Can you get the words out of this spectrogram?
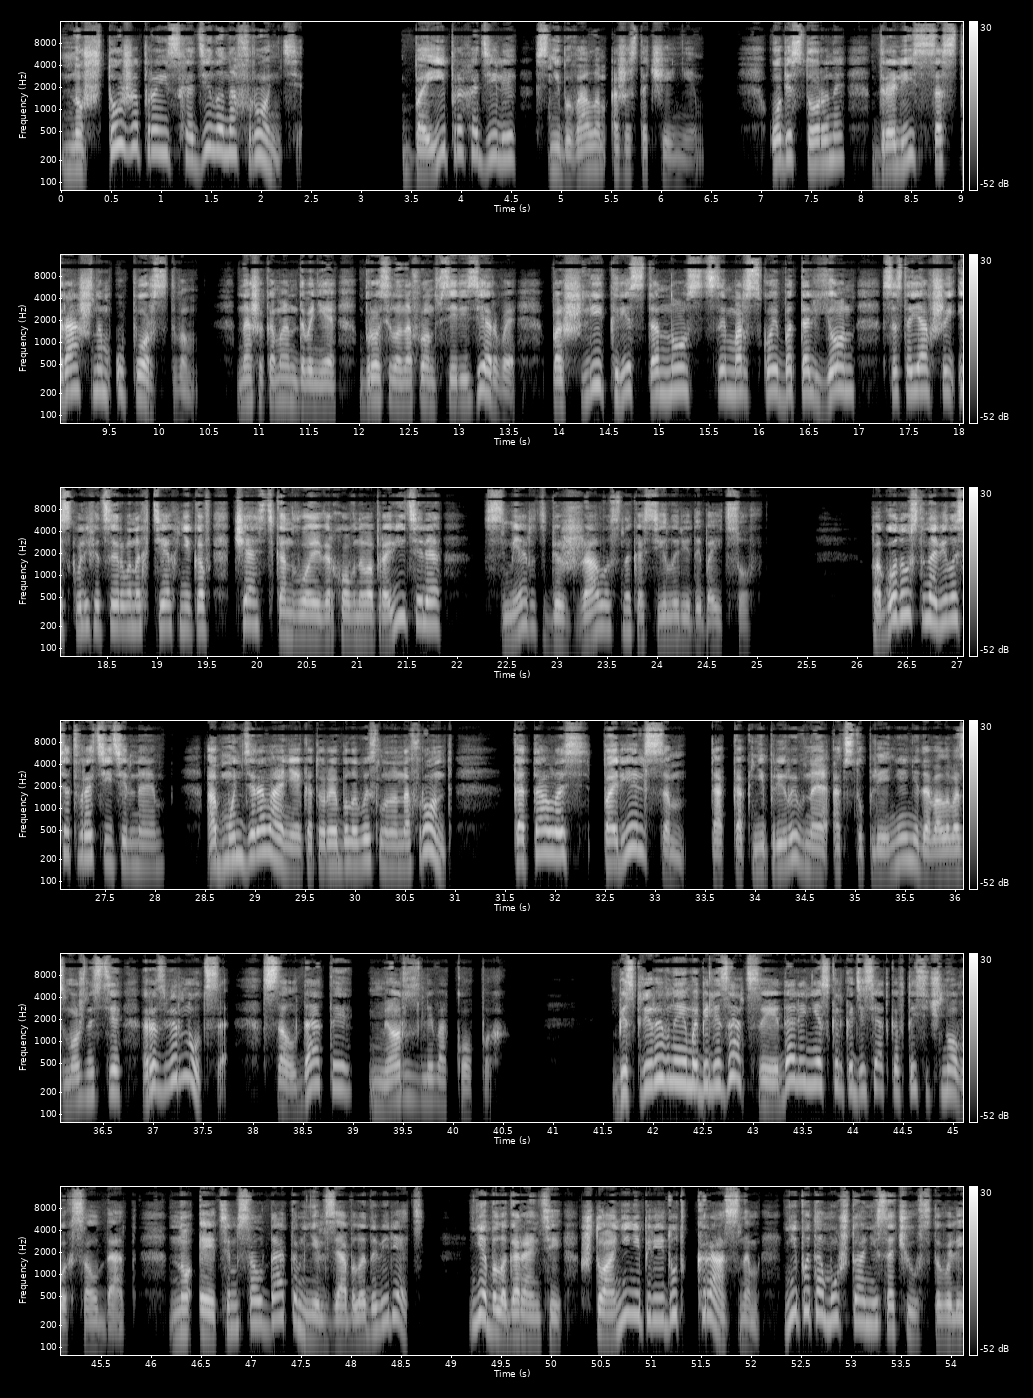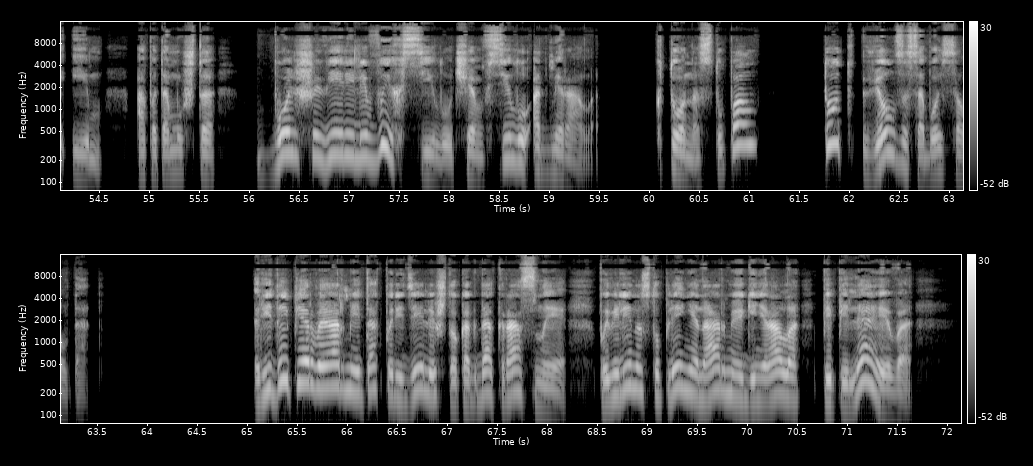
Но что же происходило на фронте? Бои проходили с небывалым ожесточением. Обе стороны дрались со страшным упорством. Наше командование бросило на фронт все резервы. Пошли крестоносцы, морской батальон, состоявший из квалифицированных техников, часть конвоя верховного правителя. Смерть безжалостно косила ряды бойцов. Погода установилась отвратительная. Обмундирование, которое было выслано на фронт, каталась по рельсам, так как непрерывное отступление не давало возможности развернуться. Солдаты мерзли в окопах. Беспрерывные мобилизации дали несколько десятков тысяч новых солдат, но этим солдатам нельзя было доверять. Не было гарантий, что они не перейдут к красным, не потому, что они сочувствовали им, а потому что больше верили в их силу, чем в силу адмирала. Кто наступал, тот вел за собой солдат. Ряды первой армии так поредели, что когда красные повели наступление на армию генерала Пепеляева,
